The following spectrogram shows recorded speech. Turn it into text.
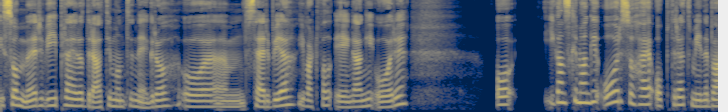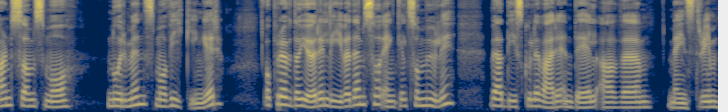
i sommer, vi pleier å dra til Montenegro og um, Serbia, i hvert fall én gang i året, og i ganske mange år så har jeg oppdratt mine barn som små nordmenn, små vikinger, og prøvd å gjøre livet dem så enkelt som mulig ved at de skulle være en del av uh, mainstream.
